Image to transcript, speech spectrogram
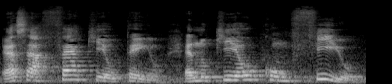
Essa é a fé que eu tenho. É no que eu confio.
